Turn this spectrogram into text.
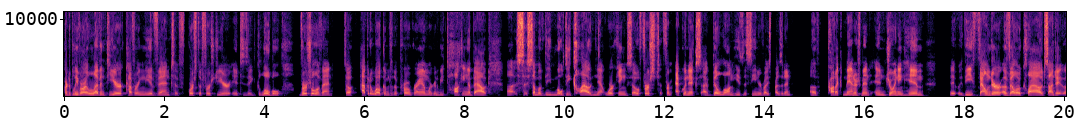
Hard to believe our 11th year covering the event. Of course, the first year, it is a global virtual event. So happy to welcome to the program. We're going to be talking about uh, some of the multi-cloud networking. So first from Equinix, I have Bill Long, he's the Senior Vice President of Product Management, and joining him, the founder of VeloCloud, Sanjay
